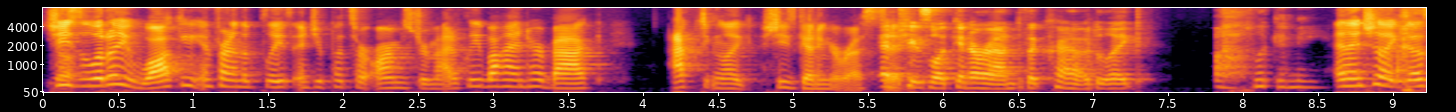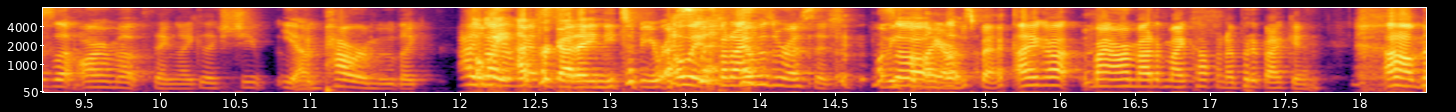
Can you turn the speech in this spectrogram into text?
She's literally walking in front of the police and she puts her arms dramatically behind her back, acting like she's getting arrested. And she's looking around the crowd like, oh, look at me. And then she like does the arm up thing, like like she Yeah. like a power move, like I oh, wait, I forgot I need to be arrested. Oh wait, but I was arrested. Let me put my arms back. I got my arm out of my cuff and I put it back in. Um,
